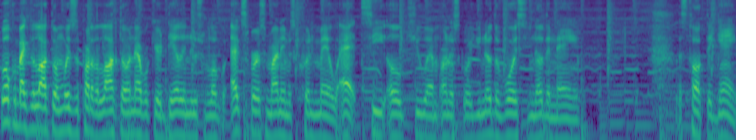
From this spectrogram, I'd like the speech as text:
Welcome back to Locked On Wizards, part of the Locked On Network, your daily news from local experts. My name is Quinn Mayo at TOQM underscore. You know the voice, you know the name. Let's talk the game.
